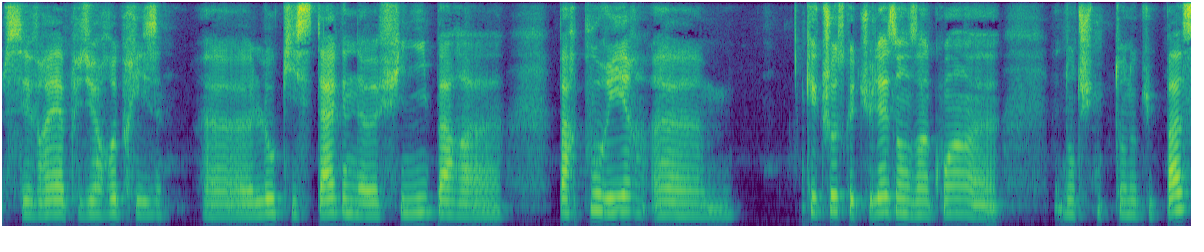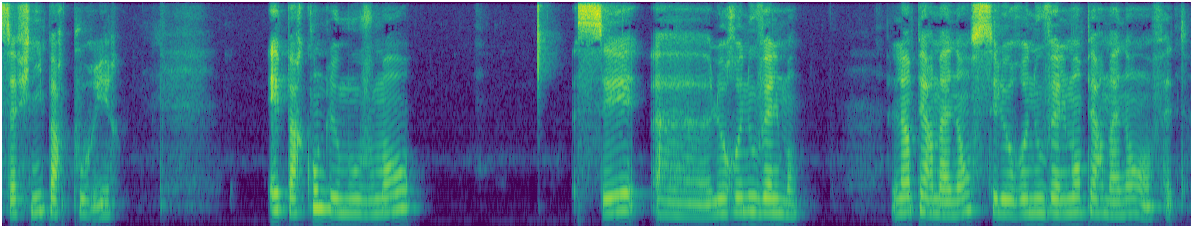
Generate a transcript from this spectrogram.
c'est vrai à plusieurs reprises. L'eau qui stagne finit par pourrir. quelque chose que tu laisses dans un coin dont tu ne t'en occupes pas, ça finit par pourrir. Et par contre, le mouvement, c'est euh, le renouvellement. L'impermanence, c'est le renouvellement permanent en fait.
